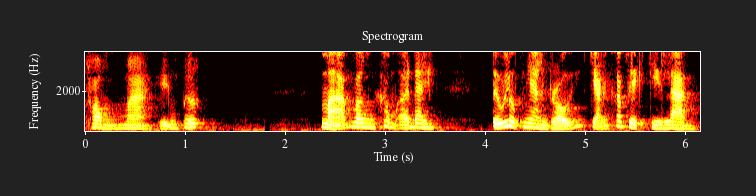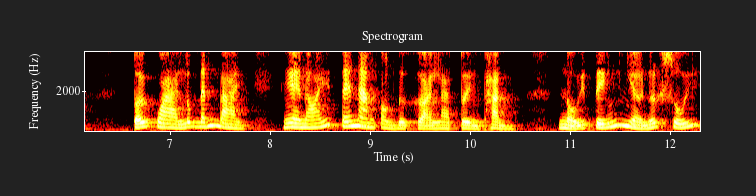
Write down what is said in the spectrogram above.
phong ma yến tước. Mã Vân không ở đây, Tiểu Lục nhàn rỗi chẳng có việc gì làm. Tối qua lúc đánh bài, nghe nói Tế Nam còn được gọi là Tuyền Thành, nổi tiếng nhờ nước suối.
